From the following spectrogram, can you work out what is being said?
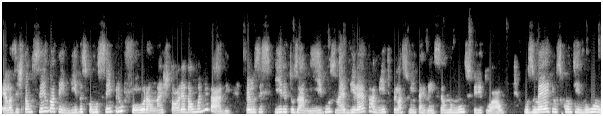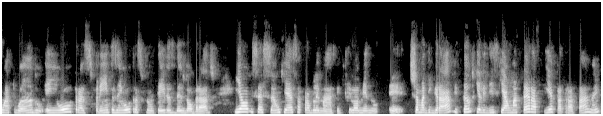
Elas estão sendo atendidas como sempre o foram na história da humanidade, pelos espíritos amigos, né, diretamente pela sua intervenção no mundo espiritual. Os médiuns continuam atuando em outras frentes, em outras fronteiras desdobrados, e a obsessão, que é essa problemática que Filomeno é, chama de grave, tanto que ele diz que há uma terapia para tratar, né?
